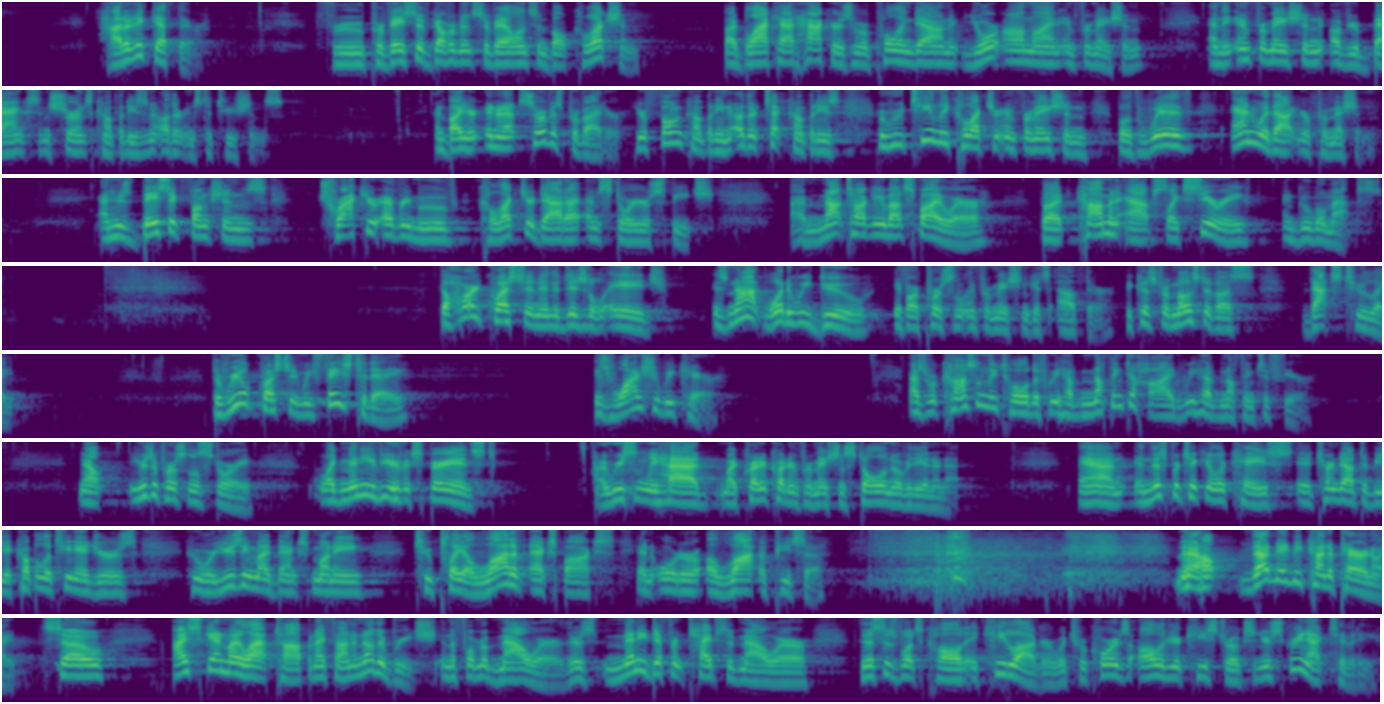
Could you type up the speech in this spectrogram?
How did it get there? Through pervasive government surveillance and bulk collection, by black hat hackers who are pulling down your online information and the information of your banks, insurance companies, and other institutions and by your internet service provider, your phone company, and other tech companies who routinely collect your information both with and without your permission, and whose basic functions track your every move, collect your data, and store your speech. I'm not talking about spyware, but common apps like Siri and Google Maps. The hard question in the digital age is not what do we do if our personal information gets out there? Because for most of us, that's too late. The real question we face today is why should we care? As we're constantly told, if we have nothing to hide, we have nothing to fear. Now, here's a personal story. Like many of you have experienced, I recently had my credit card information stolen over the internet. And in this particular case, it turned out to be a couple of teenagers who were using my bank's money to play a lot of Xbox and order a lot of pizza. now, that made me kind of paranoid. So I scanned my laptop and I found another breach in the form of malware. There's many different types of malware. This is what's called a keylogger, which records all of your keystrokes and your screen activity.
